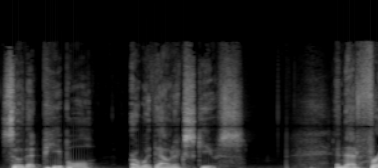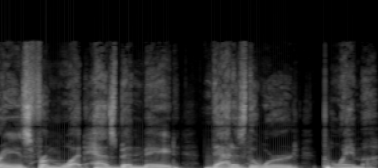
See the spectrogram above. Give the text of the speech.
so that people are without excuse. And that phrase, from what has been made, that is the word poiema.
